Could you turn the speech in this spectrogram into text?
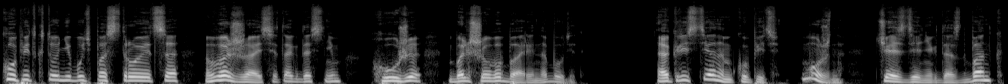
Купит кто-нибудь построиться, вожайся тогда с ним. Хуже большого барина будет. А крестьянам купить можно. Часть денег даст банк,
